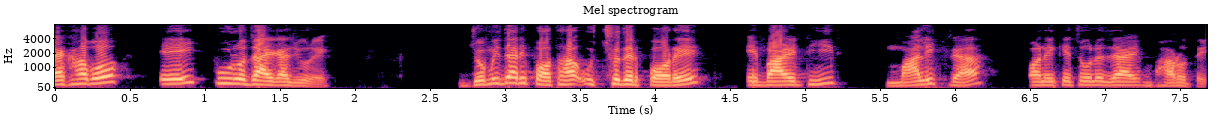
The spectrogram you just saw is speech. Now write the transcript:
দেখাবো এই পুরো জায়গা জুড়ে। জমিদারি প্রথা উচ্ছেদের পরে এই বাড়িটির মালিকরা অনেকে চলে যায় ভারতে।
